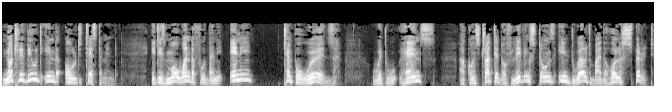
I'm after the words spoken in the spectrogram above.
not revealed in the Old Testament. It is more wonderful than any temple words with hands are constructed of living stones indwelt by the Holy Spirit.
